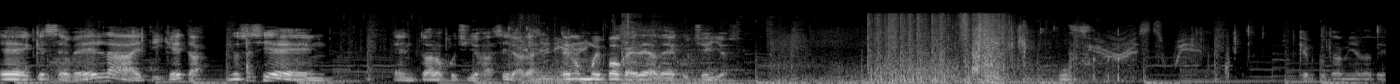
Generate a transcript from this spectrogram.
eh, que se ve la etiqueta. No sé si en, en todos los cuchillos así. La verdad tengo muy poca idea de cuchillos. Uf. Qué puta mierda, tío.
